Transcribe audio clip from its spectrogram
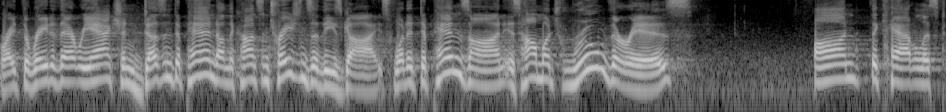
Right, the rate of that reaction doesn't depend on the concentrations of these guys. What it depends on is how much room there is on the catalyst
